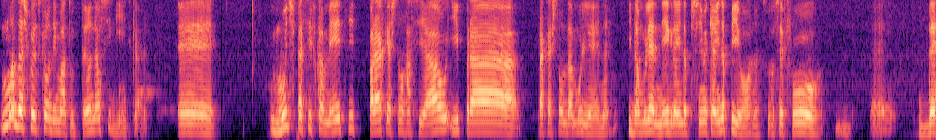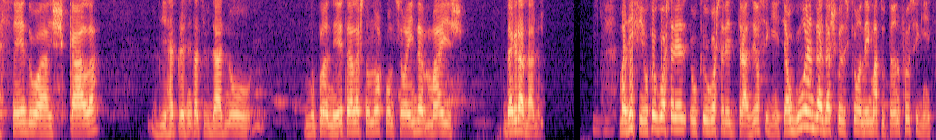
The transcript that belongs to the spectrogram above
uma das coisas que eu andei matutando é o seguinte, cara. É, muito especificamente para a questão racial e para a questão da mulher, né? E da mulher negra ainda por cima, que é ainda pior, né? Se você for é, descendo a escala de representatividade no, no planeta, elas estão numa condição ainda mais degradada. Mas enfim, o que eu gostaria, o que eu gostaria de trazer é o seguinte: algumas das coisas que eu andei matutando foi o seguinte:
